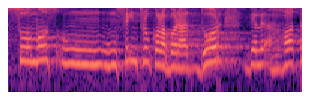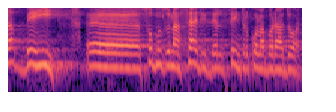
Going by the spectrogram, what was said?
somos um, centro colaborador da Rota BI. somos uma sede do centro colaborador.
